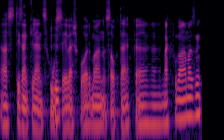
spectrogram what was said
azt 19-20 uh-huh. éves korban szokták megfogalmazni,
